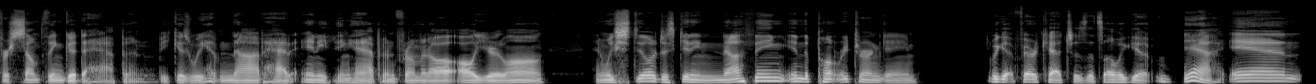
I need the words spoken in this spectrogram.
For something good to happen because we have not had anything happen from it all, all year long. And we still are just getting nothing in the punt return game. we get fair catches. That's all we get. Yeah. And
